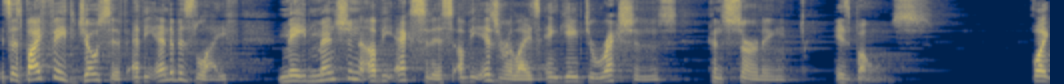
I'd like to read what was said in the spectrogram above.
It says, By faith, Joseph, at the end of his life, made mention of the exodus of the Israelites and gave directions concerning his bones. Like,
